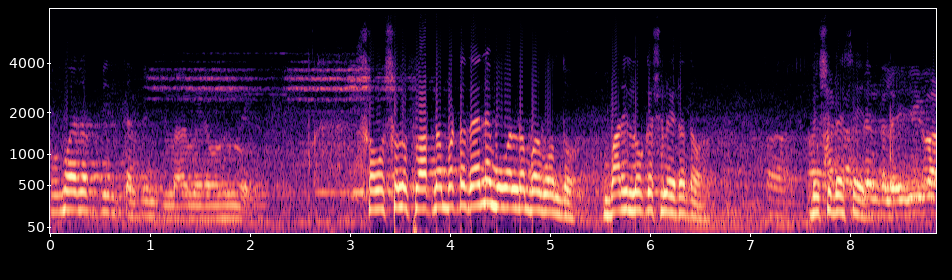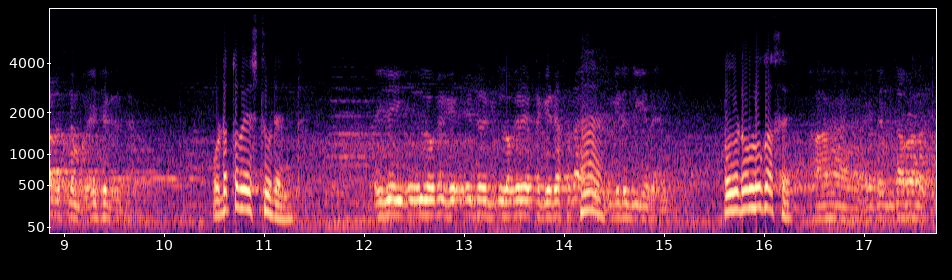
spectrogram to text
হুমায়রা বিনতে। না মেরে নেই সমস্যা হলো ফ্ল্যাট নাম্বারটা দেয় না মোবাইল নাম্বার বন্ধ। বাড়ির লোকেশন এটা দেওয়া। বেশি বেশি ওটা তো রেস্টুরেন্ট এই যে এই লোকের একটা গেট আছে হ্যাঁ। গেটে দিকে দেন ওইটা লোক আছে? হ্যাঁ হ্যাঁ হ্যাঁ এটা আছে।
